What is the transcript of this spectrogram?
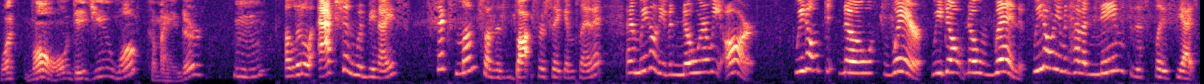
what more did you want, Commander? Hmm? A little action would be nice. Six months on this bot forsaken planet, and we don't even know where we are. We don't know where. We don't know when. We don't even have a name for this place yet,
